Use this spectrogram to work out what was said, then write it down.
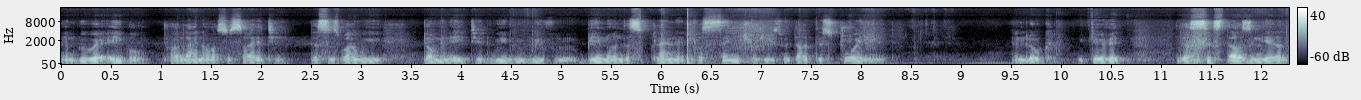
and we were able to align our society. This is why we dominated we, we we've been on this planet for centuries without destroying it and look we give it just 6000 years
